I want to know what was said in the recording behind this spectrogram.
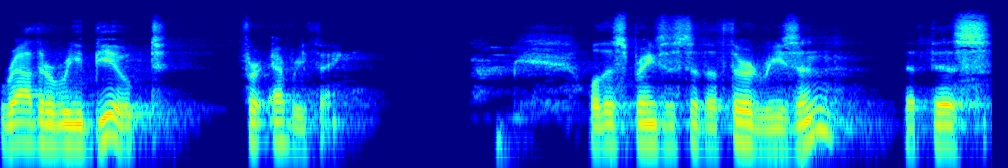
rather rebuked for everything. Well, this brings us to the third reason that this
